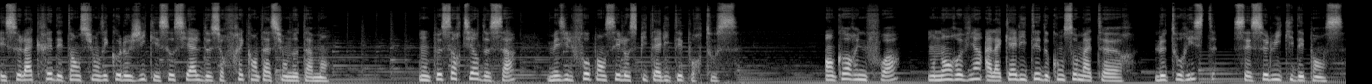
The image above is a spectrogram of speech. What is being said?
et cela crée des tensions écologiques et sociales de surfréquentation notamment. On peut sortir de ça, mais il faut penser l'hospitalité pour tous. Encore une fois, on en revient à la qualité de consommateur, le touriste, c'est celui qui dépense.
